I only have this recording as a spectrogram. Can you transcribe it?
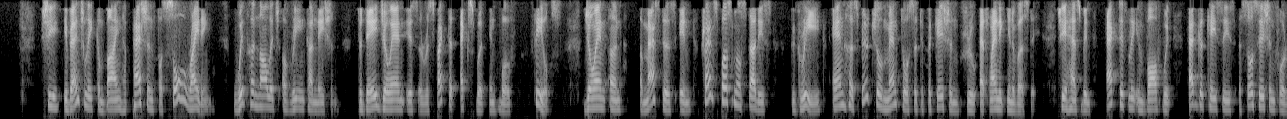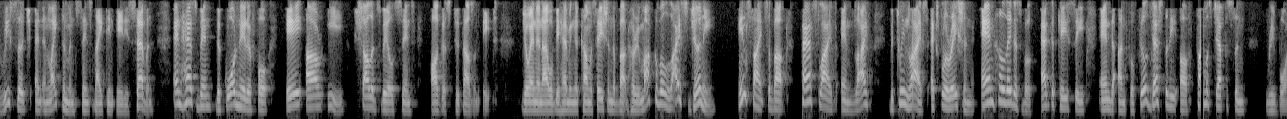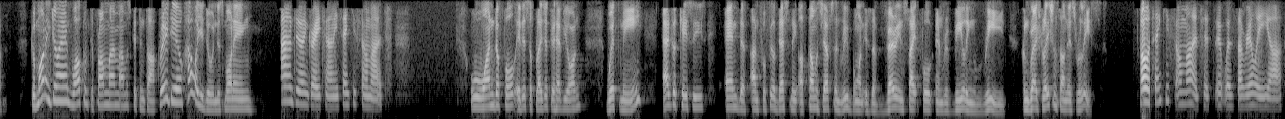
She eventually combined her passion for soul writing with her knowledge of reincarnation. Today, Joanne is a respected expert in both fields. Joanne earned a master's in transpersonal studies degree and her spiritual mentor certification through Atlantic University. She has been actively involved with Edgar Cayce's Association for Research and Enlightenment since 1987 and has been the coordinator for ARE Charlottesville since August 2008. Joanne and I will be having a conversation about her remarkable life's journey, insights about past life and life between Lives, Exploration, and her latest book, Edgar Cayce and the Unfulfilled Destiny of Thomas Jefferson Reborn. Good morning, Joanne. Welcome to From My Mama's Kitchen Talk Radio. How are you doing this morning? I'm doing great, Johnny. Thank you so much. Wonderful. It is a pleasure to have you on with me. Edgar Cayce and the Unfulfilled Destiny of Thomas Jefferson Reborn is a very insightful and revealing read. Congratulations on its release. Oh, thank you so much. It it was a really uh,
